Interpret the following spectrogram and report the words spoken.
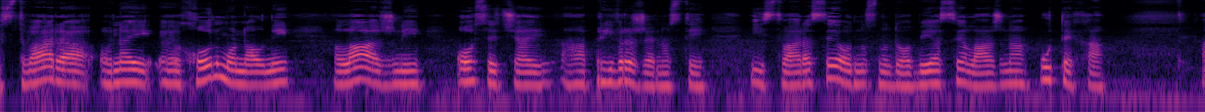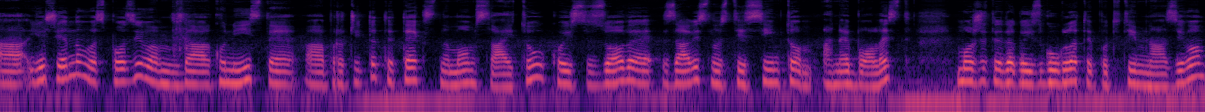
stvara onaj e, hormonalni, lažni osjećaj a, privrženosti i stvara se, odnosno dobija se lažna uteha A, još jednom vas pozivam da ako niste, a, pročitate tekst na mom sajtu koji se zove Zavisnost je simptom, a ne bolest. Možete da ga izgooglate pod tim nazivom,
